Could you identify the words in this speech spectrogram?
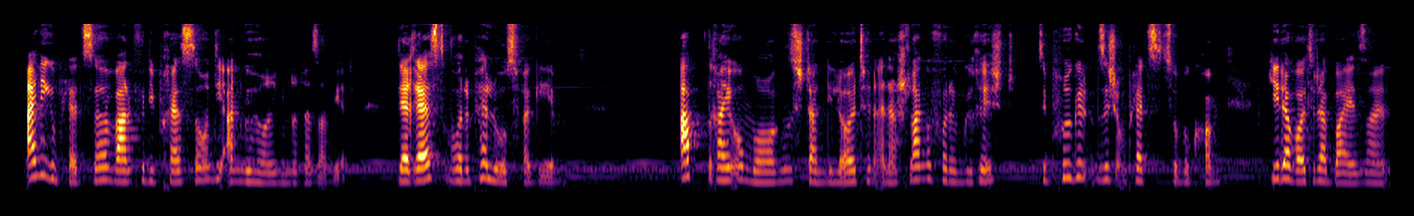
Einige Plätze waren für die Presse und die Angehörigen reserviert. Der Rest wurde per Los vergeben. Ab 3 Uhr morgens standen die Leute in einer Schlange vor dem Gericht. Sie prügelten sich, um Plätze zu bekommen. Jeder wollte dabei sein.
